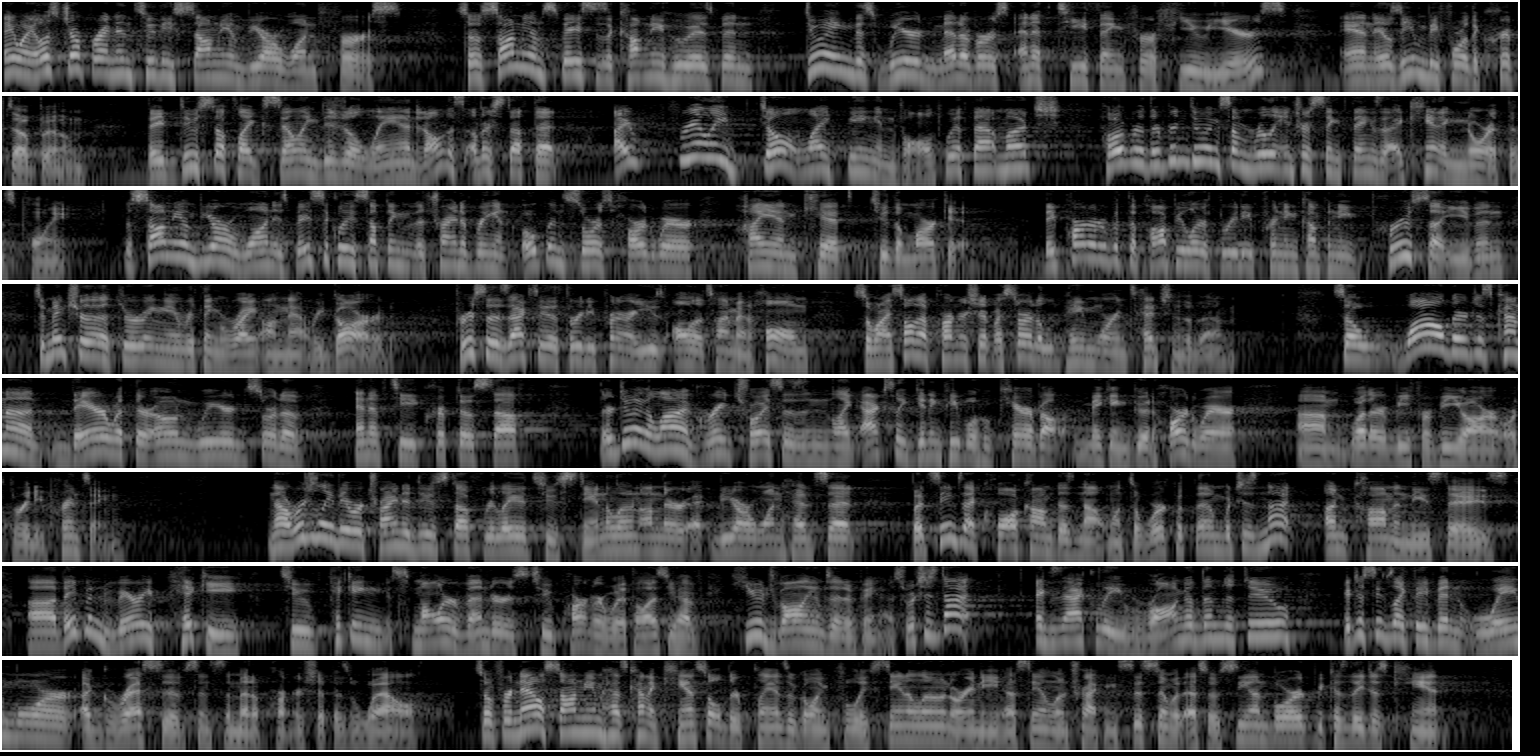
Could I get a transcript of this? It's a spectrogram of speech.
Anyway, let's jump right into the Somnium VR1 first. So Somnium Space is a company who has been doing this weird metaverse NFT thing for a few years, and it was even before the crypto boom. They do stuff like selling digital land and all this other stuff that I really don't like being involved with that much. However, they've been doing some really interesting things that I can't ignore at this point. The Somnium VR1 is basically something that they're trying to bring an open source hardware high-end kit to the market. They partnered with the popular 3D printing company Prusa even to make sure that they're doing everything right on that regard. Prusa is actually the 3D printer I use all the time at home, so when I saw that partnership, I started to pay more attention to them. So while they're just kind of there with their own weird sort of NFT crypto stuff, they're doing a lot of great choices and like actually getting people who care about making good hardware, um, whether it be for VR or 3D printing. Now originally they were trying to do stuff related to standalone on their VR1 headset, but it seems that Qualcomm does not want to work with them, which is not uncommon these days. Uh, they've been very picky to picking smaller vendors to partner with unless you have huge volumes in advance, which is not exactly wrong of them to do. It just seems like they've been way more aggressive since the Meta partnership as well. So for now, Somnium has kind of canceled their plans of going fully standalone or any uh, standalone tracking system with SoC on board because they just can't.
